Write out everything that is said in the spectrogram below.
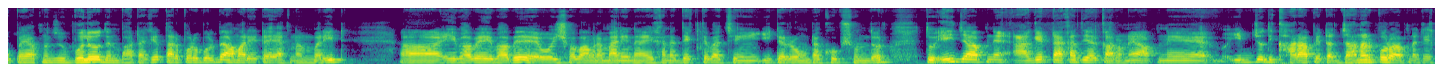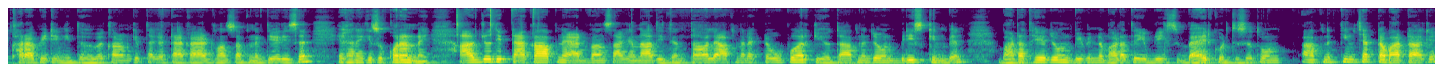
উপায়, আপনার যদি বলেও দেন ভাটাকে তারপর বলবে আমার এটা এক নাম্বার ইট। এইভাবে এইভাবে ওই সব আমরা মানি না। এখানে দেখতে পাচ্ছি ইটের রংটা খুব সুন্দর। তো এই যে আপনি আগে টাকা দেওয়ার কারণে আপনি ইট যদি খারাপ, এটা জানার পরও আপনাকে খারাপ ইটই নিতে হবে। কারণ কি, তাকে টাকা অ্যাডভান্স আপনি দিয়ে দিয়েছেন, এখানে কিছু করার নাই। আর যদি টাকা আপনি অ্যাডভান্স আগে না দিতেন, তাহলে আপনার একটা উপহার কী হতো? আপনি যখন ব্রিক্স কিনবেন, ভাটা থেকে যখন বিভিন্ন ভাটা থেকে ব্রিক্স বাইর করতেছে, তখন আপনি তিন চারটা ভাটা আগে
